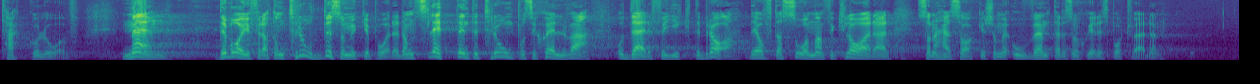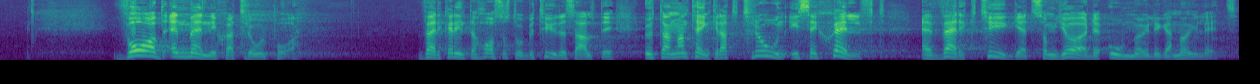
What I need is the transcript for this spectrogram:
Tack och lov. Men det var ju för att de trodde så mycket på det. De släppte inte tron på sig själva och därför gick det bra. Det är ofta så man förklarar sådana här saker som är oväntade som sker i sportvärlden. Vad en människa tror på verkar inte ha så stor betydelse alltid, utan man tänker att tron i sig självt är verktyget som gör det omöjliga möjligt.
